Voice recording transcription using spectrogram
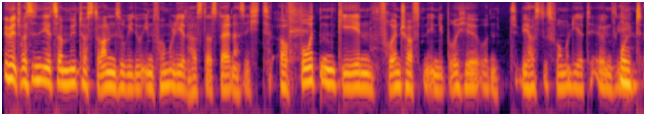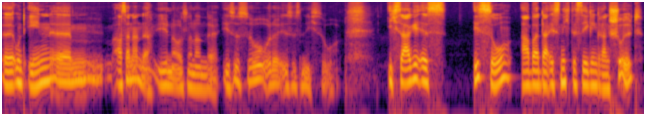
Ümit, was ist denn jetzt am Mythos dran, so wie du ihn formuliert hast aus deiner Sicht? Auf Booten gehen, Freundschaften in die Brüche und wie hast du es formuliert irgendwie? Und, äh, und Ehen ähm, auseinander. Ehen auseinander. Ist es so oder ist es nicht so? Ich sage, es ist so, aber da ist nicht das Segeln dran schuld,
